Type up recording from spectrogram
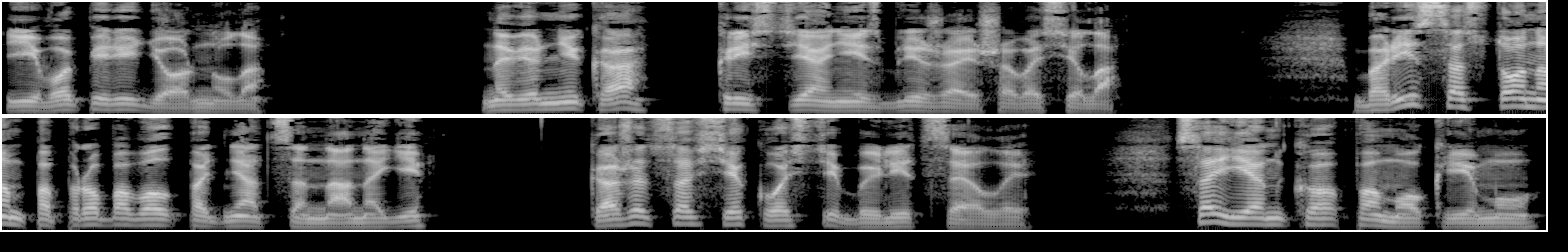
Его передернуло. Наверняка крестьяне из ближайшего села. Борис со стоном попробовал подняться на ноги. Кажется, все кости были целы. Саенко помог ему,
